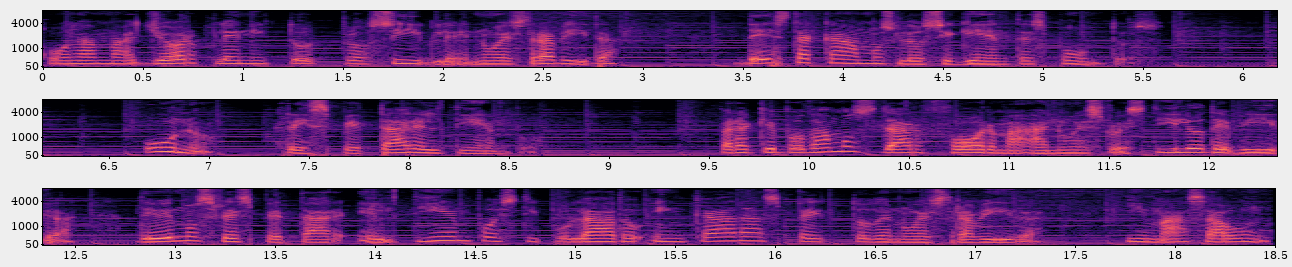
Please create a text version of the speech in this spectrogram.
con la mayor plenitud posible en nuestra vida, destacamos los siguientes puntos. 1 respetar el tiempo. Para que podamos dar forma a nuestro estilo de vida, debemos respetar el tiempo estipulado en cada aspecto de nuestra vida y más aún,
